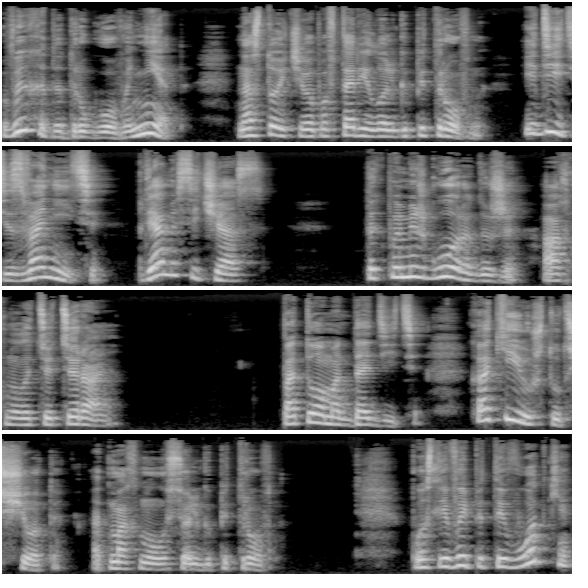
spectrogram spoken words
Выхода другого нет», – настойчиво повторила Ольга Петровна. «Идите, звоните. Прямо сейчас». «Так по межгороду же!» – ахнула тетя Рая. «Потом отдадите. Какие уж тут счеты?» – отмахнулась Ольга Петровна. После выпитой водки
